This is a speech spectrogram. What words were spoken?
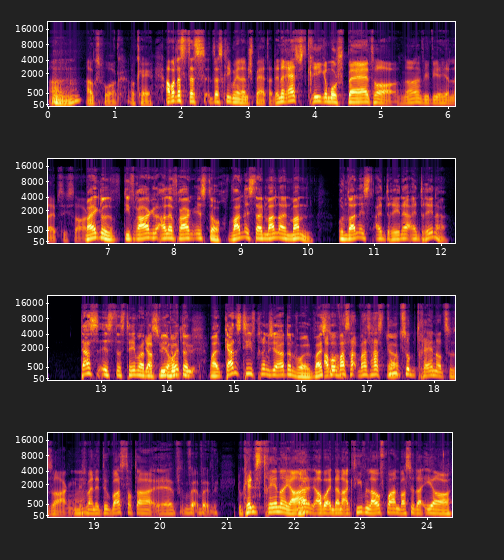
Ah, Mhm. Augsburg, okay. Aber das, das, das kriegen wir dann später. Den Rest kriegen wir später, ne? wie wir hier in Leipzig sagen. Michael, die Frage aller Fragen ist doch, wann ist ein Mann ein Mann? Und wann ist ein Trainer ein Trainer? das ist das Thema, Ja, das wir du- heute du- mal ganz tiefgründig erörtern wollen. Weißt Aber was, was hast du Ja. Mhm. zum Trainer zu sagen? Ich meine, du warst doch da, äh, du kennst Trainer, ja, aber in deiner aktiven Laufbahn warst du da eher,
